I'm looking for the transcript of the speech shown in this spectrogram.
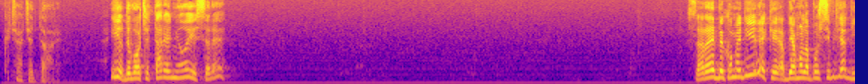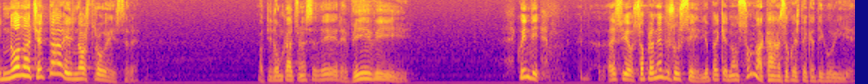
Che c'è accettare? Io devo accettare il mio essere? Sarebbe come dire che abbiamo la possibilità di non accettare il nostro essere. Ma ti do un calcio nel sedere, vivi. Quindi adesso io sto prendendo sul serio perché non sono a caso queste categorie,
